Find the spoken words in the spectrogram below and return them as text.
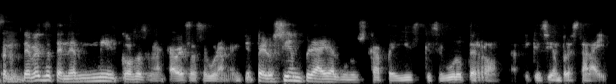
Bueno, debes de tener mil cosas en la cabeza seguramente, pero siempre hay algunos KPIs que seguro te rondan y que siempre están ahí.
